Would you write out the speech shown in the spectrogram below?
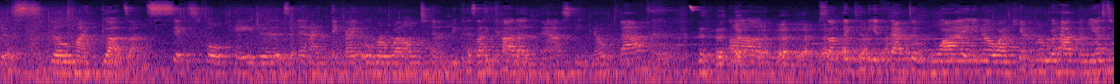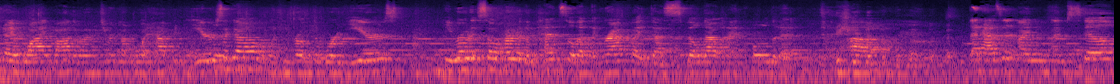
just spilled my guts on six full pages and I think I overwhelmed him because I got a nasty note back. Um, something to the effect of why, you know, I can't remember what happened yesterday, why bother him to remember what happened years ago when he wrote the word years. He wrote it so hard with a pencil that the graphite dust spilled out when I folded it. Um, that hasn't, I'm, I'm still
